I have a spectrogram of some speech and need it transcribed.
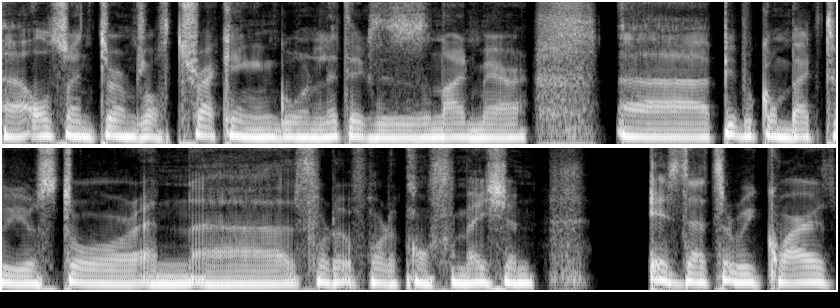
Uh, also in terms of tracking in google analytics this is a nightmare. Uh, people come back to your store and uh, for the for the confirmation. Is that required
